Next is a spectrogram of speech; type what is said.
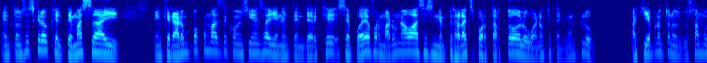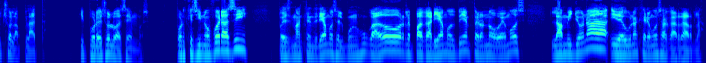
Entonces creo que el tema está ahí, en crear un poco más de conciencia y en entender que se puede formar una base sin empezar a exportar todo lo bueno que tenga un club. Aquí de pronto nos gusta mucho la plata y por eso lo hacemos. Porque si no fuera así, pues mantendríamos el buen jugador, le pagaríamos bien, pero no, vemos la millonada y de una queremos agarrarla.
